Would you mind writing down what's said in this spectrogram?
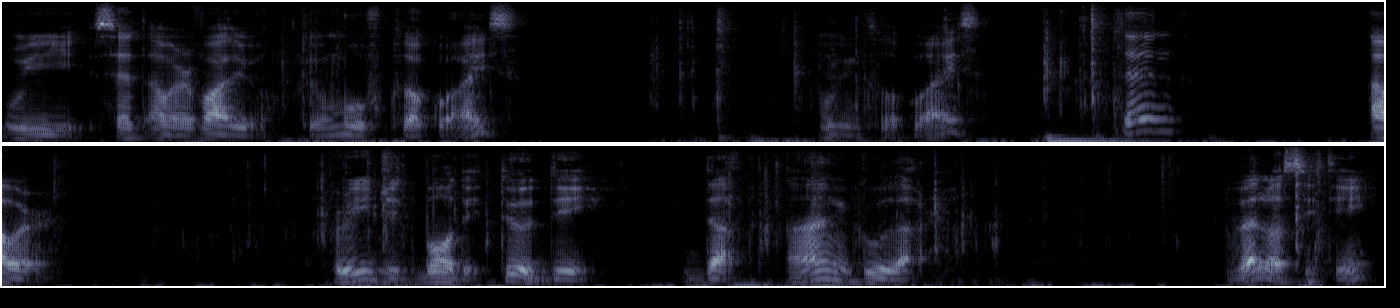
we set our value to move clockwise, moving clockwise, then our rigid body 2D dot angular velocity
